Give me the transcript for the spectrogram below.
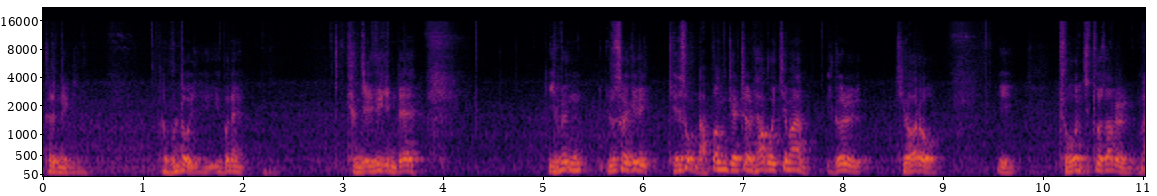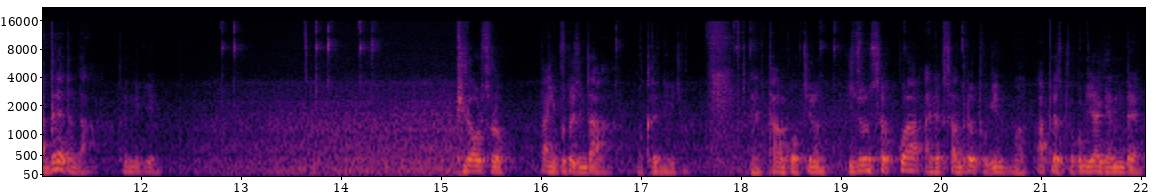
그런 얘기죠. 우리도 이번에 경제 위기인데 이명 윤석열이 계속 나쁜 결정을 하고 있지만 이걸 기화로 이 좋은 지도자를 만들어야 된다. 그런 얘기예요. 비가 올수록 땅이 굳어진다. 뭐 그런 얘기죠. 네, 다음 꼭지는 이준석과 알렉산드르 두긴, 뭐 앞에서 조금 이야기했는데,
